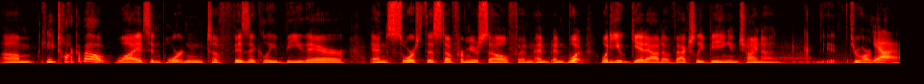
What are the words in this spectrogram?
Um, can you talk about why it's important to physically be there and source this stuff from yourself, and, and, and what what do you get out of actually being in China eh, through hardware? Yeah.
